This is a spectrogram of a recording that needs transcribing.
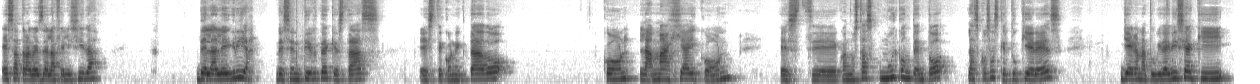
es a través de la felicidad de la alegría, de sentirte que estás este, conectado con la magia y con, este, cuando estás muy contento, las cosas que tú quieres llegan a tu vida. Y dice aquí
